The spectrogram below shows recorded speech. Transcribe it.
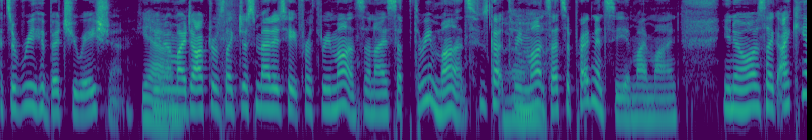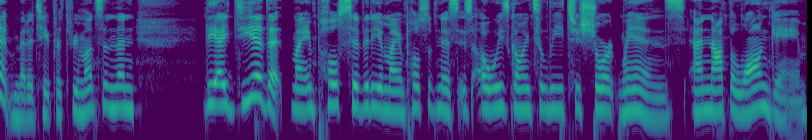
It's a rehabituation. Yeah. You know, my doctor was like, just meditate for three months. And I said, three months? Who's got three months? That's a pregnancy in my mind. You know, I was like, I can't meditate for three months. And then the idea that my impulsivity and my impulsiveness is always going to lead to short wins and not the long game.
